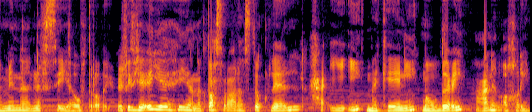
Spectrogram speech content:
آمنة نفسية أو افتراضية. الفيزيائية هي أنك تحصل على استقلال حقيقي مكاني موضعي عن الآخرين.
